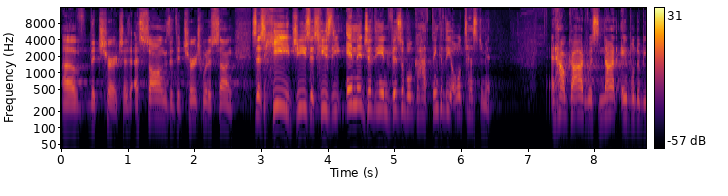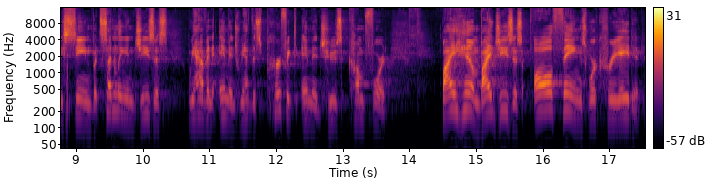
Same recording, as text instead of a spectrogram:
of the church, a, a songs that the church would have sung. It says, He, Jesus, He's the image of the invisible God. Think of the Old Testament and how God was not able to be seen, but suddenly in Jesus, we have an image. We have this perfect image who's come forward. By him, by Jesus, all things were created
